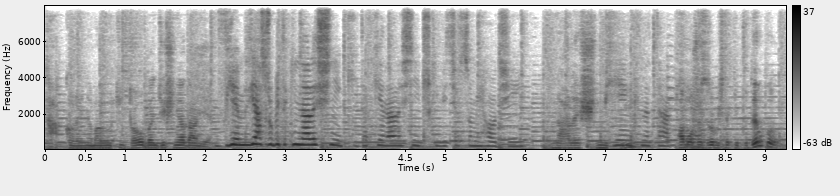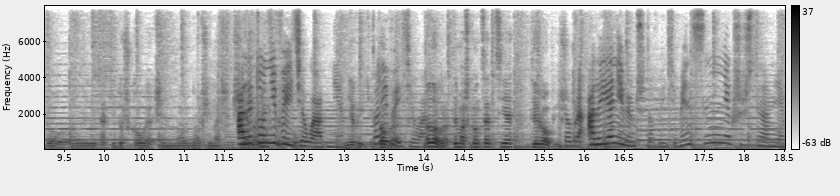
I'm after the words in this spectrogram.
Tak, kolejne malunki to będzie śniadanie. Wiem, ja zrobię takie naleśniki, takie naleśniczki, wiecie o co mi chodzi? Naleśniki. Piękne takie. A może zrobić takie pudełko do, y, takie do szkoły, jak się no, nosi na śniadanie? Ale to nie wyjdzie ładnie. Nie wyjdzie. To dobra. nie wyjdzie ładnie. No dobra, ty masz koncepcję, ty robisz. Dobra, ale ja nie wiem, czy to wyjdzie, więc nie krzyczcie na mnie, jak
